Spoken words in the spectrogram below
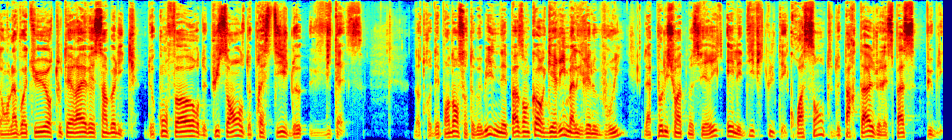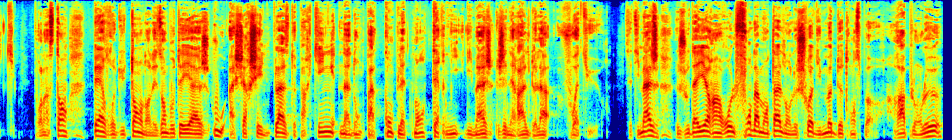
dans la voiture, tout est rêve et symbolique, de confort, de puissance, de prestige, de vitesse. Notre dépendance automobile n'est pas encore guérie malgré le bruit, la pollution atmosphérique et les difficultés croissantes de partage de l'espace public. Pour l'instant, perdre du temps dans les embouteillages ou à chercher une place de parking n'a donc pas complètement terni l'image générale de la voiture. Cette image joue d'ailleurs un rôle fondamental dans le choix du mode de transport. Rappelons-le,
